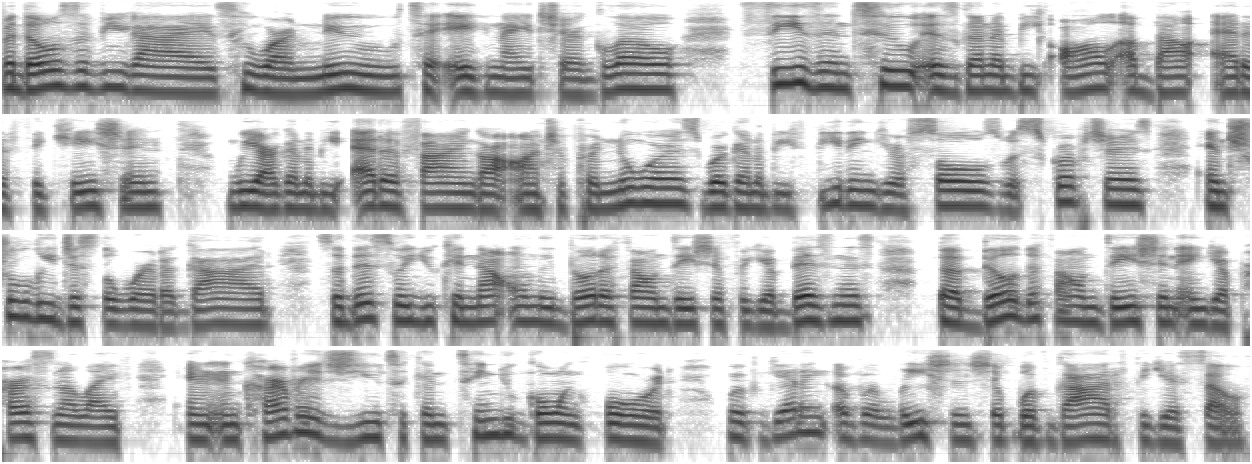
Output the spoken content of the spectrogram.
for those of you guys who are new to Ignite Your Glow, season two is going to be all about edification. We are going to be edifying our entrepreneurs. We're going to be feeding your souls with scriptures and truly just the word of God. So, this way, you can not only build a foundation for your business, but build a foundation in your personal life and encourage you to continue going forward with getting a relationship with God for yourself.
